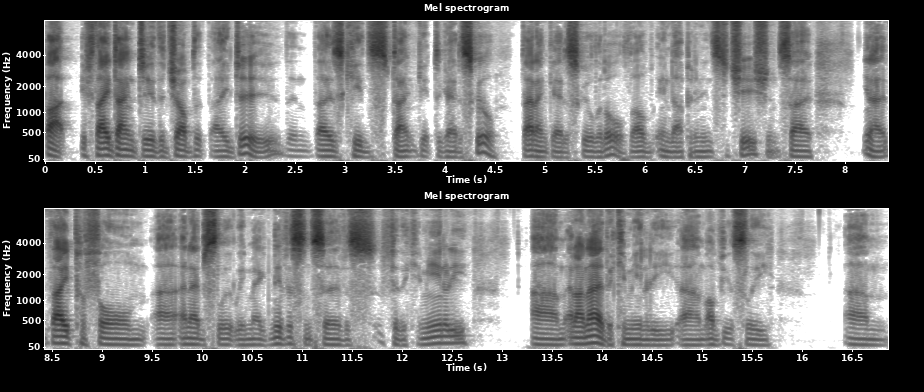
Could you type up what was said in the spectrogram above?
but if they don't do the job that they do, then those kids don't get to go to school. They don't go to school at all. They'll end up in an institution. So, you know, they perform uh, an absolutely magnificent service for the community. Um, and I know the community um, obviously um,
